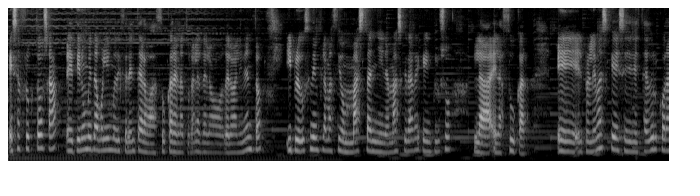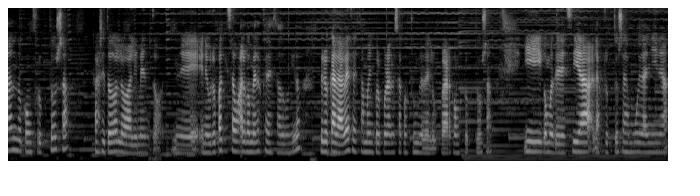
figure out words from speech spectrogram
Esa fructosa eh, tiene un metabolismo diferente a los azúcares naturales de, de los alimentos y produce una inflamación más dañina, más grave que incluso el azúcar. Eh, el problema es que se está edulcorando con fructosa casi todos los alimentos. Eh, en Europa quizá algo menos que en Estados Unidos, pero cada vez estamos incorporando esa costumbre de edulcorar con fructosa. Y como te decía, la fructosa es muy dañina,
